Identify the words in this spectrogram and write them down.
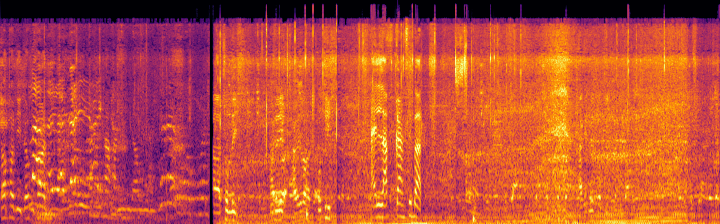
có thôi gì tôi cũng thôi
